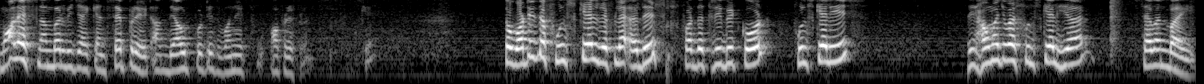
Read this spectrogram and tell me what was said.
smallest number which I can separate on the output is 1 eighth of reference. Okay. So what is the full scale uh, this for the 3 bit code? Full scale is how much was full scale here? 7 by 8.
